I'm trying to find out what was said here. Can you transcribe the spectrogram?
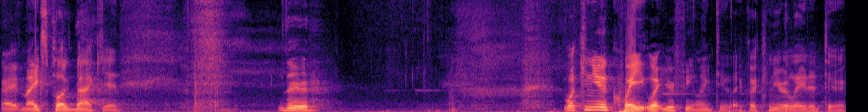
right, Mike's plugged back in. Dude. What can you equate what you're feeling to? Like, what can you relate it to?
